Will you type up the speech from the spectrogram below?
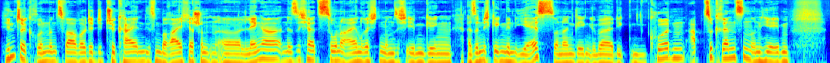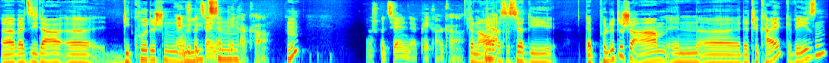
Hintergründe und zwar wollte die Türkei in diesem Bereich ja schon äh, länger eine Sicherheitszone einrichten, um sich eben gegen, also nicht gegen den IS, sondern gegenüber die Kurden abzugrenzen und hier eben, äh, weil sie da äh, die kurdischen im Speziellen Milizen, der PKK. Hm? Im Speziellen der PKK. genau, Ja. das ist ja die der politische Arm in äh, der Türkei gewesen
